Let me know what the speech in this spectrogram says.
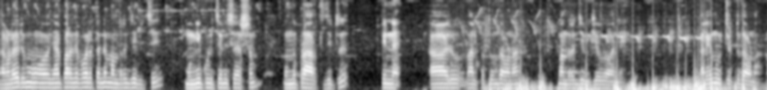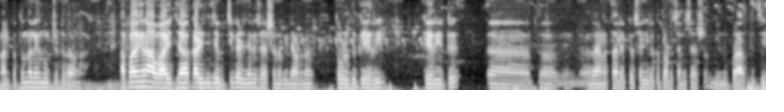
നമ്മളൊരു ഞാൻ പറഞ്ഞ പോലെ തന്നെ മന്ത്രം ജപിച്ച് മുങ്ങി കുളിച്ചതിന് ശേഷം ഒന്ന് പ്രാർത്ഥിച്ചിട്ട് പിന്നെ ആ ഒരു നാൽപ്പത്തൊന്ന് തവണ മന്ത്രം ജപിക്കുക ഭഗവാനെ. അല്ലെങ്കിൽ നൂറ്റെട്ട് തവണ. നാൽപ്പത്തൊന്ന് അല്ലെങ്കിൽ നൂറ്റെട്ട് തവണ. അപ്പോൾ അതങ്ങനെ ആവാഹിച്ച് കഴിഞ്ഞ് ജപിച്ച് കഴിഞ്ഞതിന് ശേഷമാണ് പിന്നെ അവിടുന്ന് തൊഴുത് കയറി കയറിയിട്ട് ആ, തലയ്ക്ക് ശരീരമൊക്കെ തുടച്ചതിന് ശേഷം വീണ്ടും പ്രാർത്ഥിച്ച്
